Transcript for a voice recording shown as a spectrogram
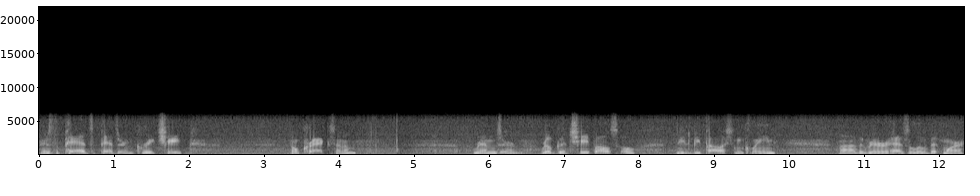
There's the pads. The pads are in great shape. No cracks in them. Rims are in real good shape also. Need to be polished and cleaned. Uh, the rear has a little bit more,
